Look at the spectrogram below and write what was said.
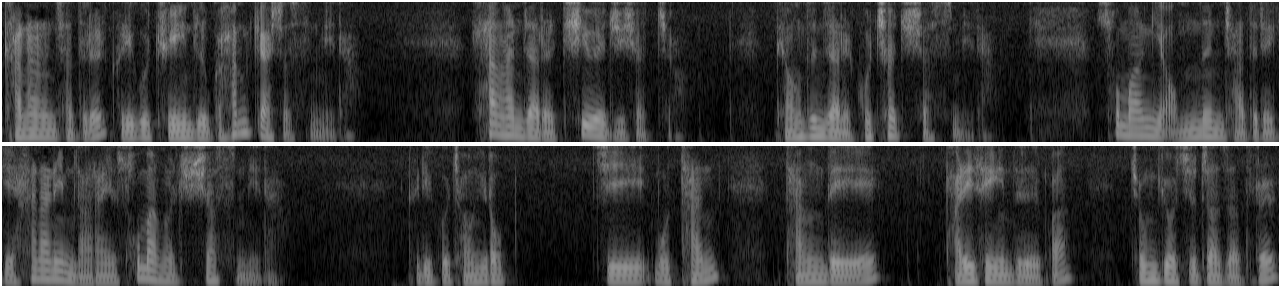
가난한 자들을 그리고 죄인들과 함께 하셨습니다. 상한 자를 치유해 주셨죠. 병든 자를 고쳐 주셨습니다. 소망이 없는 자들에게 하나님 나라의 소망을 주셨습니다. 그리고 정의롭지 못한 당대의 바리새인들과 종교 주자자들을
